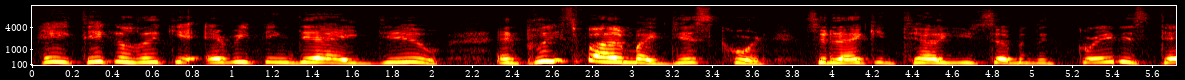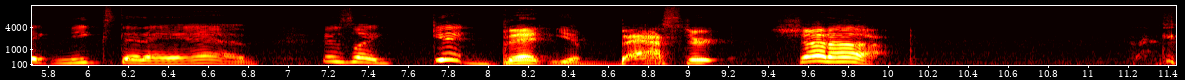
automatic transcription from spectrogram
"Hey, take a look at everything that I do, and please follow my Discord so that I can tell you some of the greatest techniques that I have." It's like, get bent, you bastard! Shut up.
